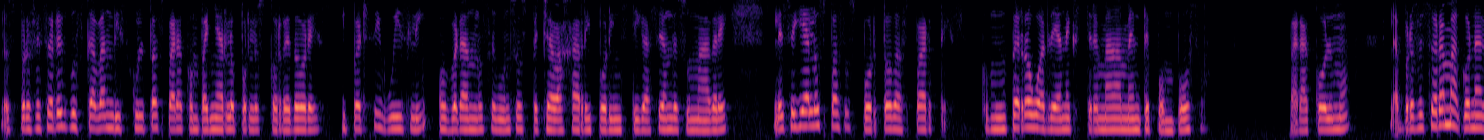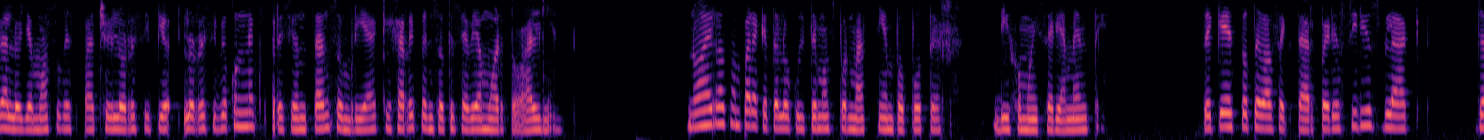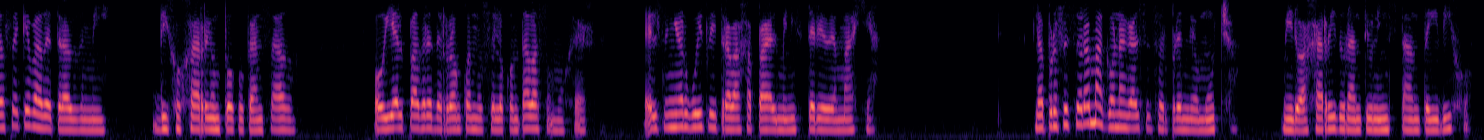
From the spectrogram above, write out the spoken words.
Los profesores buscaban disculpas para acompañarlo por los corredores, y Percy Weasley, obrando según sospechaba Harry por instigación de su madre, le seguía los pasos por todas partes, como un perro guardián extremadamente pomposo. Para colmo, la profesora McGonagall lo llamó a su despacho y lo recibió, lo recibió con una expresión tan sombría que Harry pensó que se había muerto alguien. No hay razón para que te lo ocultemos por más tiempo, Potter, dijo muy seriamente. Sé que esto te va a afectar, pero Sirius Black. Ya sé que va detrás de mí, dijo Harry un poco cansado. Oí al padre de Ron cuando se lo contaba a su mujer. El señor Weasley trabaja para el Ministerio de Magia. La profesora McGonagall se sorprendió mucho. Miró a Harry durante un instante y dijo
